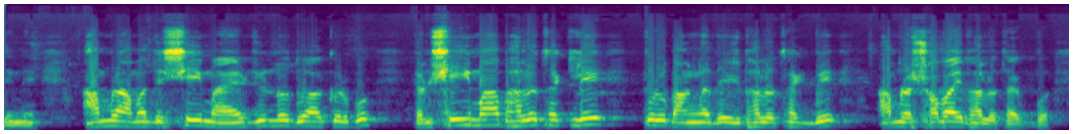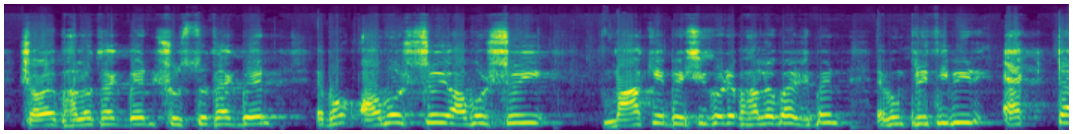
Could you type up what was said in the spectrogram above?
দিনে। আমরা আমাদের সেই মায়ের জন্য দোয়া করব, কারণ সেই মা ভালো থাকলে পুরো বাংলাদেশ ভালো থাকবে, আমরা সবাই ভালো থাকব। সবাই ভালো থাকবেন, সুস্থ থাকবেন, এবং অবশ্যই অবশ্যই মাকে বেশি করে ভালোবাসবেন, এবং পৃথিবীর একটা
